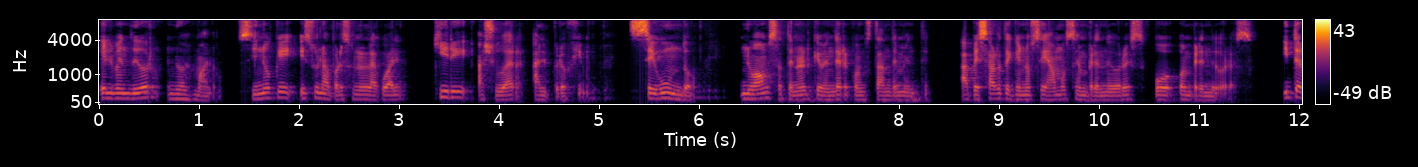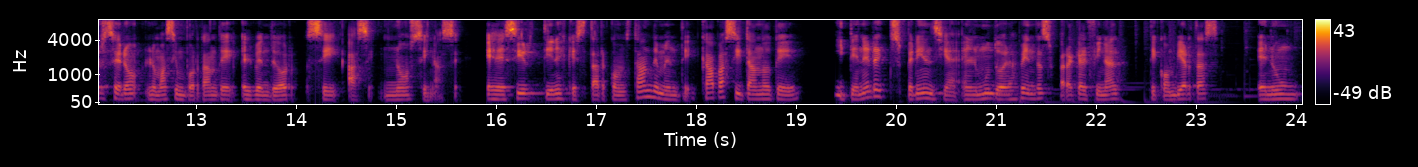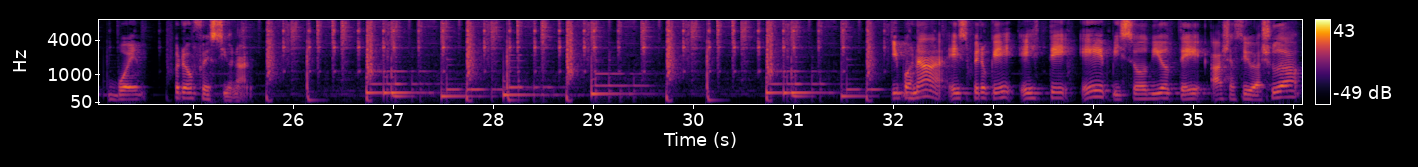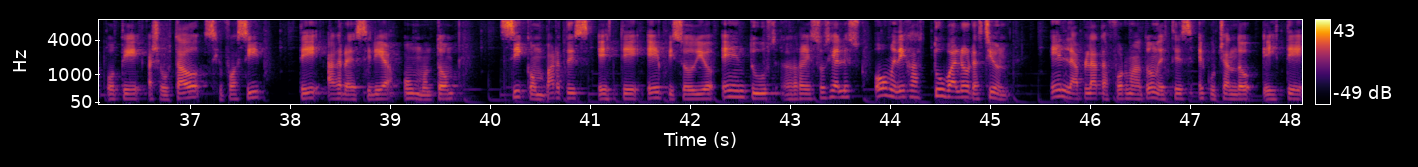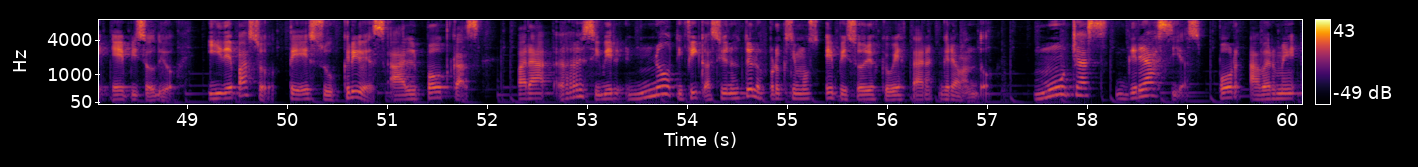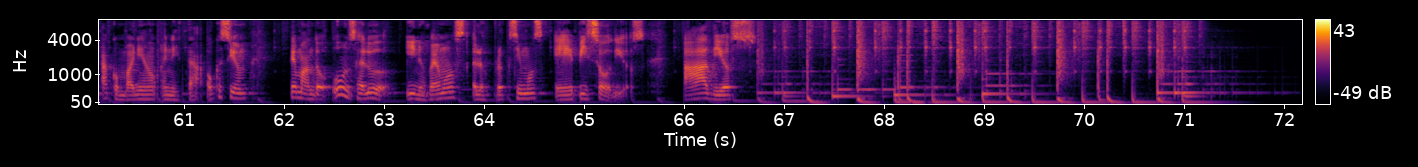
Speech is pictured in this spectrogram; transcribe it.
el vendedor no es malo, sino que es una persona a la cual quiere ayudar al prójimo. Segundo, no vamos a tener que vender constantemente, a pesar de que no seamos emprendedores o, o emprendedoras. Y tercero, lo más importante, el vendedor se hace, no se nace. Es decir, tienes que estar constantemente capacitándote y tener experiencia en el mundo de las ventas para que al final te conviertas en un buen profesional. Y pues nada, espero que este episodio te haya sido de ayuda o te haya gustado. Si fue así, te agradecería un montón si compartes este episodio en tus redes sociales o me dejas tu valoración en la plataforma donde estés escuchando este episodio. Y de paso, te suscribes al podcast para recibir notificaciones de los próximos episodios que voy a estar grabando. Muchas gracias por haberme acompañado en esta ocasión. Te mando un saludo y nos vemos en los próximos episodios. Adiós.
